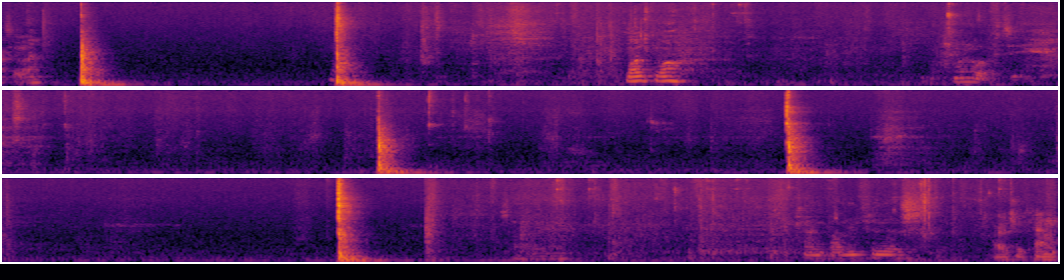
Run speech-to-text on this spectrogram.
Doppel 7 Max, oder? Manchmal. Mal läuft sie. Schade. Kein Bannenfinish. Falsche Kern.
